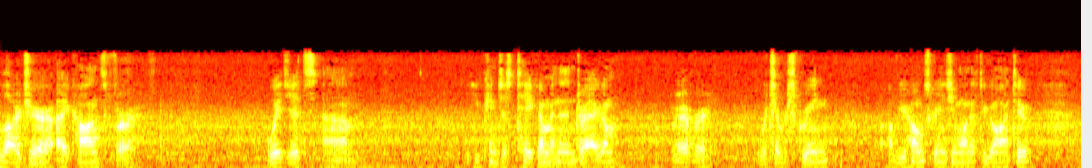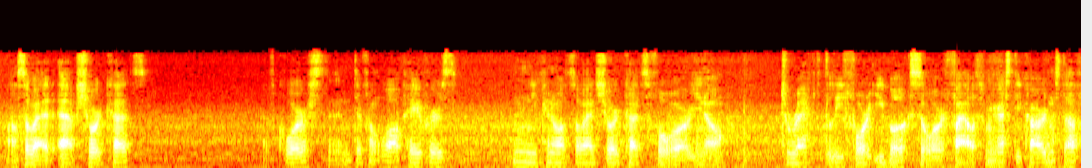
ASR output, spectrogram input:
larger icons for widgets. Um, you can just take them and then drag them wherever, whichever screen of your home screens you want it to go onto. Also add app shortcuts, of course, and different wallpapers. And you can also add shortcuts for, you know, directly for ebooks or files from your SD card and stuff.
